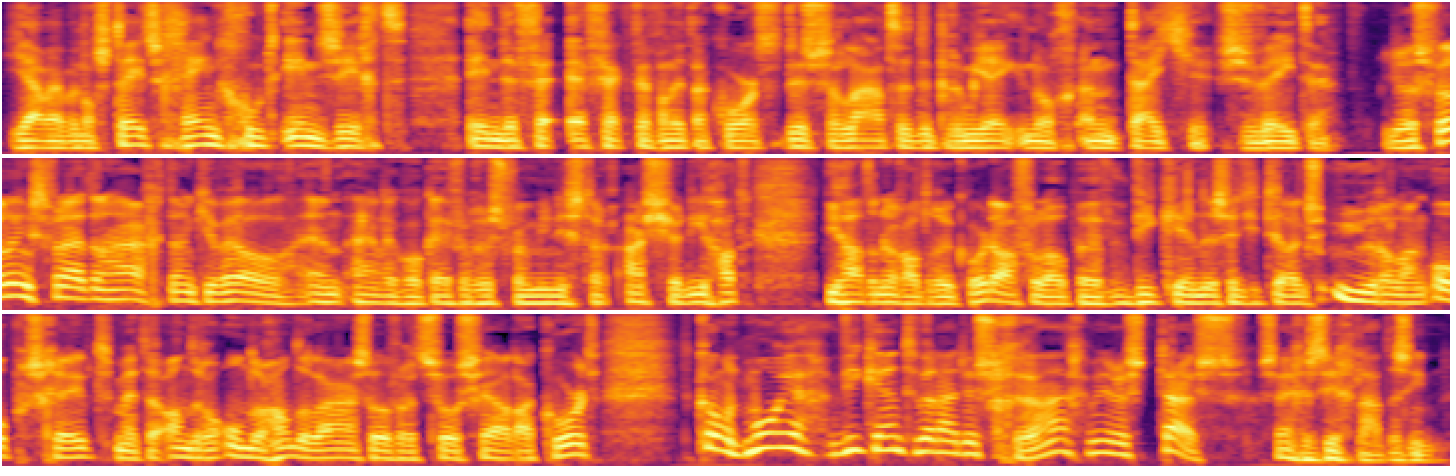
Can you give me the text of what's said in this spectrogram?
ja, we hebben nog steeds geen goed inzicht in de effecten van dit akkoord. Dus ze laten de premier nog een tijdje zweten. Joost Vullings vanuit Den Haag, dankjewel. En eindelijk ook even rust voor minister Ascher. Die had, die had er nogal druk hoor. De afgelopen weekenden zat hij telkens urenlang opgescheept... met de andere onderhandelaars over het sociaal akkoord. Het komend mooie weekend wil hij dus graag weer eens thuis zijn gezicht laten zien.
